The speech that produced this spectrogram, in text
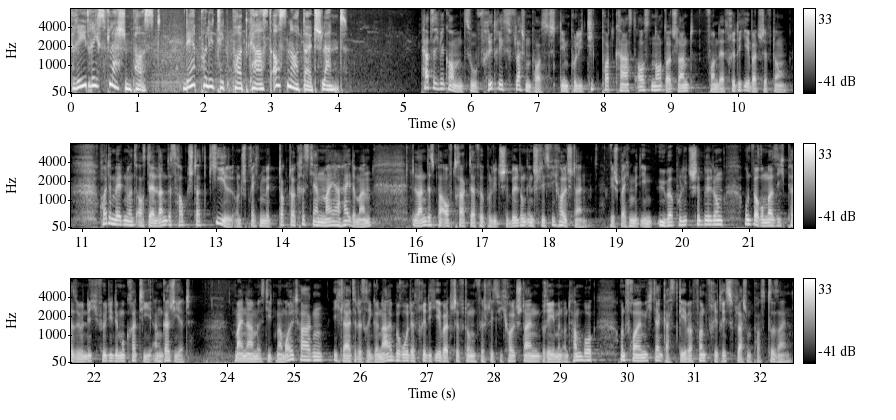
Friedrichs Flaschenpost, der Politik-Podcast aus Norddeutschland. Herzlich willkommen zu Friedrichs Flaschenpost, dem Politik-Podcast aus Norddeutschland von der Friedrich-Ebert-Stiftung. Heute melden wir uns aus der Landeshauptstadt Kiel und sprechen mit Dr. Christian Meyer-Heidemann, Landesbeauftragter für politische Bildung in Schleswig-Holstein. Wir sprechen mit ihm über politische Bildung und warum er sich persönlich für die Demokratie engagiert. Mein Name ist Dietmar Molthagen. Ich leite das Regionalbüro der Friedrich-Ebert-Stiftung für Schleswig-Holstein, Bremen und Hamburg und freue mich, der Gastgeber von Friedrichs Flaschenpost zu sein.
